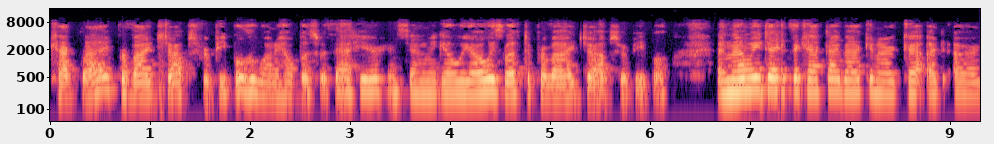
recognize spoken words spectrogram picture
cacti, provide jobs for people who want to help us with that here in San Miguel. We always love to provide jobs for people. And then we take the cacti back in our, our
